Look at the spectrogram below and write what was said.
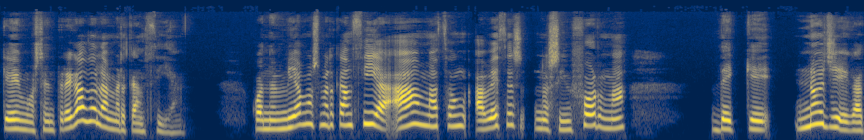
que hemos entregado la mercancía? Cuando enviamos mercancía a Amazon a veces nos informa de que no llega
